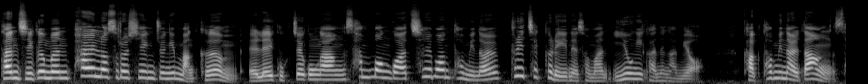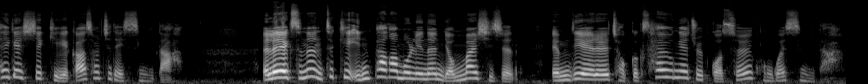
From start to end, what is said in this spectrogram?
단 지금은 파일럿으로 시행 중인 만큼 LA 국제공항 3번과 7번 터미널 프리체크 레인에서만 이용이 가능하며 각 터미널당 3개씩 기계가 설치되어 있습니다. LAX는 특히 인파가 몰리는 연말 시즌 MDL을 적극 사용해 줄 것을 권고했습니다.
